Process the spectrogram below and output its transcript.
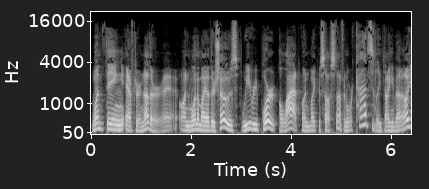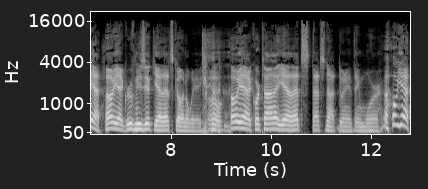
one thing after another. Uh, on one of my other shows, we report a lot on Microsoft stuff, and we're constantly talking about, oh yeah, oh yeah, Groove Music, yeah, that's going away. Oh, oh yeah, Cortana, yeah, that's that's not doing anything more. Oh yeah,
